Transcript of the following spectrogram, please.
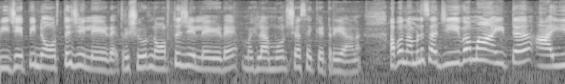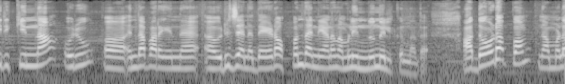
ബി ജെ പി നോർത്ത് ജില്ലയുടെ തൃശ്ശൂർ നോർത്ത് ജില്ലയുടെ മഹിളാ മോർച്ച സെക്രട്ടറിയാണ്. അപ്പോൾ നമ്മൾ സജീവമായിട്ട് ആയിരിക്കുന്ന ഒരു എന്താ പറയുന്ന ഒരു ജനതയുടെ ഒപ്പം തന്നെയാണ് നമ്മൾ ഇന്നും നിൽക്കുന്നത്. അതോടൊപ്പം നമ്മൾ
